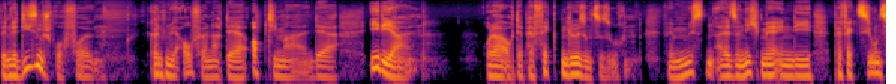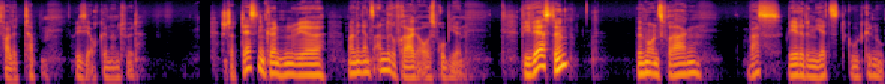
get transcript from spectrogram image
Wenn wir diesem Spruch folgen, könnten wir aufhören, nach der optimalen, der idealen oder auch der perfekten Lösung zu suchen. Wir müssten also nicht mehr in die Perfektionsfalle tappen, wie sie auch genannt wird. Stattdessen könnten wir mal eine ganz andere Frage ausprobieren. Wie wäre es denn, wenn wir uns fragen, was wäre denn jetzt gut genug?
